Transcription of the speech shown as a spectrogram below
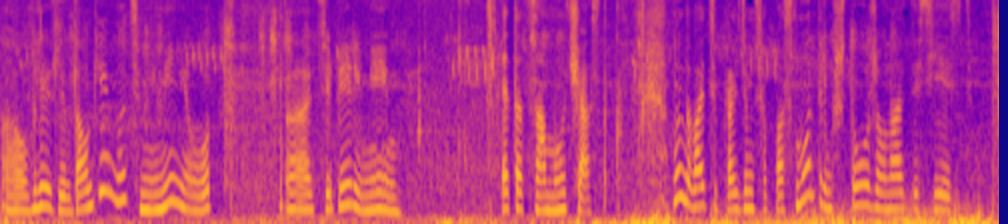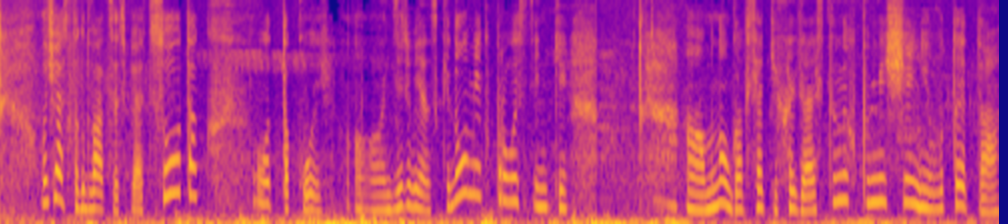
влезли в долги, но тем не менее вот теперь имеем этот самый участок. Ну, давайте пройдемся, посмотрим, что же у нас здесь есть. Участок 25 соток, вот такой э, деревенский домик простенький а, много всяких хозяйственных помещений. Вот это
